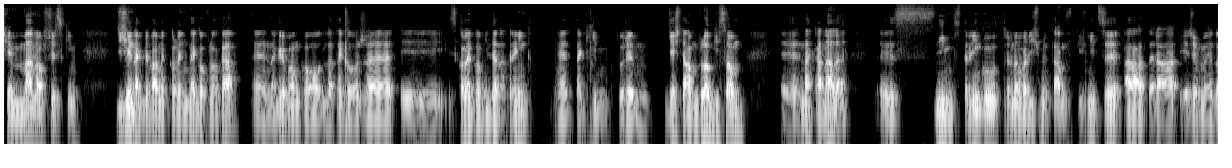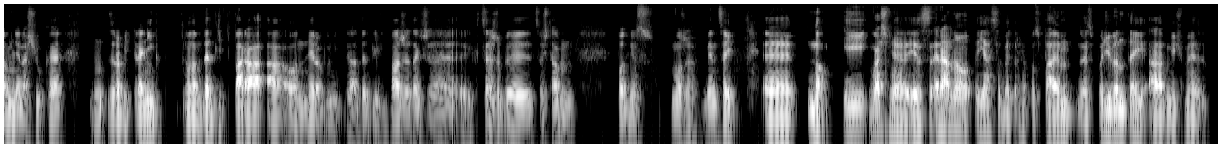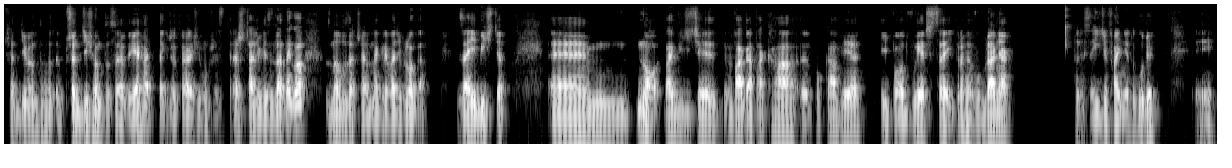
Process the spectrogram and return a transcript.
Siemano wszystkim. Dzisiaj nagrywamy kolejnego vloga. E, nagrywam go dlatego, że y, z kolegą idę na trening, e, takim, którym gdzieś tam vlogi są e, na kanale. Z nim z treningu trenowaliśmy tam w piwnicy, a teraz jedziemy do mnie na siłkę m, zrobić trening. Mam deadlift para, a on nie robił nigdy na deadlift barze, także chcę, żeby coś tam podniósł, może więcej. E, No i właśnie jest rano, ja sobie trochę pospałem, to jest po dziewiątej, a mieliśmy przed, dziewiątą, przed dziesiątą sobie wyjechać, także trochę się muszę streszczać, więc dlatego znowu zacząłem nagrywać vloga. Zajebiście. Em, No, jak widzicie, waga taka e, po kawie i po dwójeczce i trochę w ubraniach, ale se idzie fajnie do góry.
